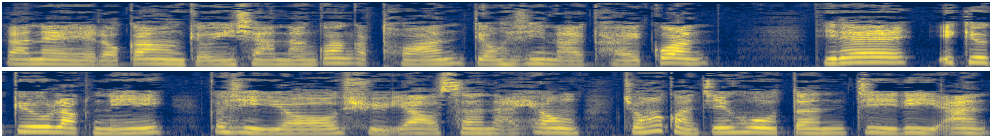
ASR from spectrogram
咱的鹿港供应社南管乐团重新来开馆。伫咧一九九六年，阁是由许耀生来向中华馆政府登记立案，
